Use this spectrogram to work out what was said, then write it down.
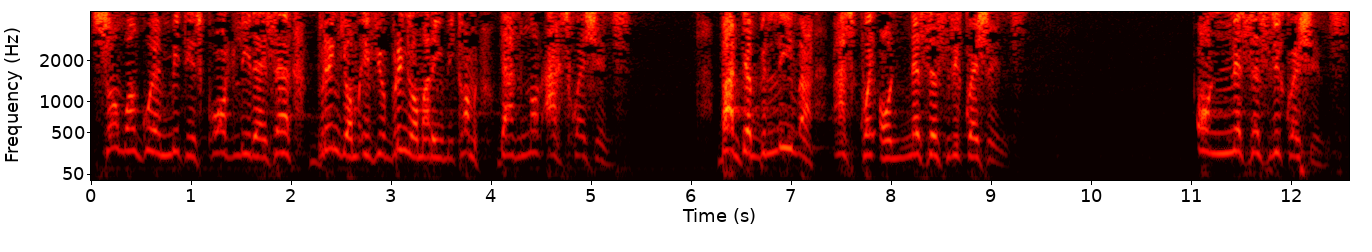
Someone go and meet his court leader and say, bring your, if you bring your money, you become, does not ask questions. But the believer asks unnecessary questions. Unnecessary questions.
